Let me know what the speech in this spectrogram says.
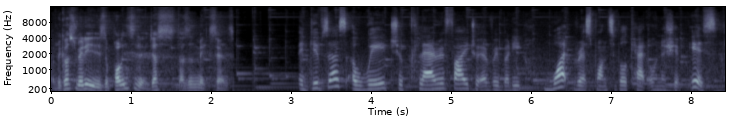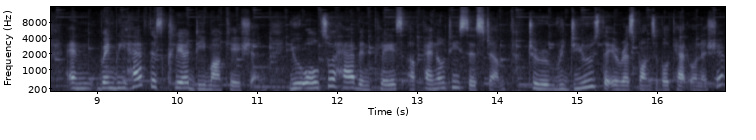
Uh, because really it's a policy that just doesn't make sense. It gives us a way to clarify to everybody what responsible cat ownership is. And when we have this clear demarcation, you also have in place a penalty system to reduce the irresponsible cat ownership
